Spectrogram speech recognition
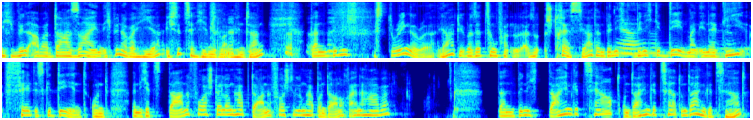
ich will aber da sein, ich bin aber hier, ich sitze ja hier mit meinem Hintern, dann bin ich stringere, ja, die Übersetzung von, also Stress, ja, dann bin ich, ja, bin ich gedehnt, mein Energiefeld ist gedehnt. Und wenn ich jetzt da eine Vorstellung habe, da eine Vorstellung habe und da noch eine habe, dann bin ich dahin gezerrt und dahin gezerrt und dahin gezerrt.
